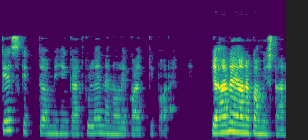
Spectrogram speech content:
keskittyä mihinkään, että kyllä ennen oli kaikki paremmin. Ja hän ei ainakaan mistään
